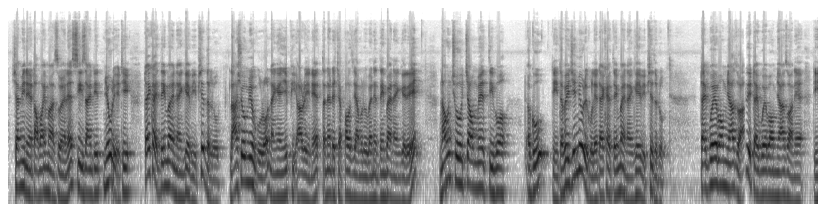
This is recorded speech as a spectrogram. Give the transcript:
။ရှမ်းပြည်နယ်တောင်ပိုင်းမှာဆိုရင်လည်းစီဆိုင်မျိုးတွေအထိတိုက်ခိုက်သိမ်းပိုက်နိုင်ခဲ့ပြီဖြစ်တယ်လို့လာရှိုးမျိုးကိုတော့နိုင်ငံရေး PR တွေနဲ့တနက်တစ်ချက်ဖောက်စရာမလိုဘဲနဲ့သိမ်းပိုက်နိုင်ခဲ့တယ်။နောင်ချိုကြောက်မဲတီဘောအခုဒီတပိတ်ချင်းမျိုးတွေကိုလည်းတိုက်ခိုက်သိမ်းပိုက်နိုင်ခဲ့ပြီဖြစ်တယ်လို့ တိုက်ပွဲပေါင်းများစွာတွေ့တိုက်ပွဲပေါင်းများစွာနဲ့ဒီ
